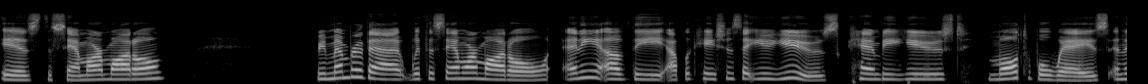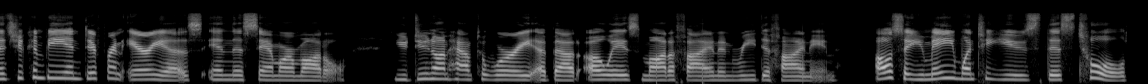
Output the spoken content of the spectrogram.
is the SAMR model. Remember that with the SAMR model, any of the applications that you use can be used multiple ways and that you can be in different areas in this SAMR model. You do not have to worry about always modifying and redefining. Also, you may want to use this tool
